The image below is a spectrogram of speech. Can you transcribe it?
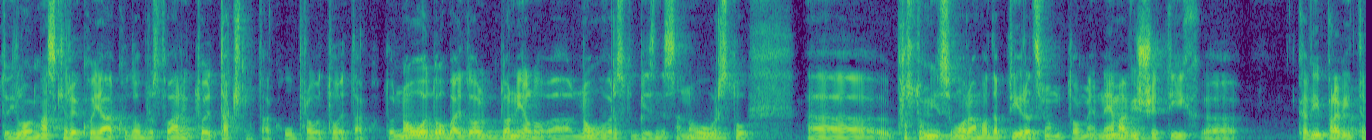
to Elon Musk je rekao jako dobro stvari, to je tačno tako, upravo to je tako. To novo doba je do- donijelo a, novu vrstu biznisa, novu vrstu, a, prosto mi se moramo adaptirati svemu tome. Nema više tih, a, kad vi pravite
